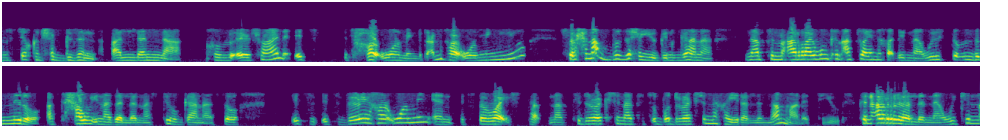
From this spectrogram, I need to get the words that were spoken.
ኣንስትዮ ክንሕግዘን ኣለና ክብሉ ኤርትራውያን ኢትስ ኢትስ ሃርት ዎርሚንግ ብጣዕሚ ሃርት ዎርሚንግ እዩ ስራሕና ብዙሕ እዩ ግን ጋና ናብቲ ምዕራይ እውን ክንኣቱ ኣይንኽእል ኢና ዊር ስቲል ኢን ደ ሚድል ኣብቲ ሓዊ ኢና ዘለና ስቲል ጋና ሶ ኢትስ ኢትስ ቨሪ ሃርት ዎርሚንግ ኤንድ ኢትስ ዘ ራይት ስታፕ ናብቲ ዲረክሽን ናብቲ ፅቡቅ ዲረክሽን ንኸይድ ኣለና ማለት እዩ ክንዕርር ኣለና ዊ ክና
